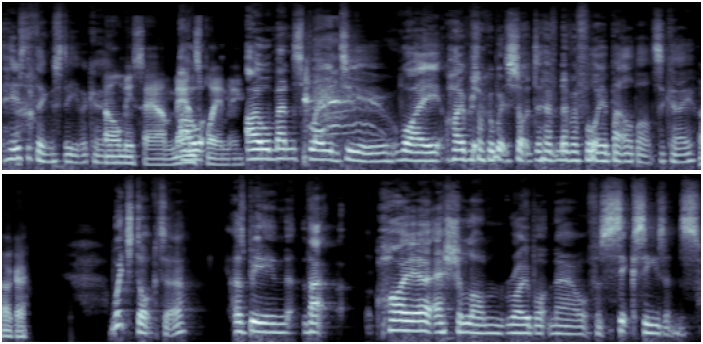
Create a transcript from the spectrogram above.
here's the thing Steve okay Tell me, Sam. I'll- Mansplain me. I will mansplain to you why Hypershock and Witch Doctor have never fought in BattleBots, okay? Okay. Witch Doctor has been that higher echelon robot now for six seasons.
